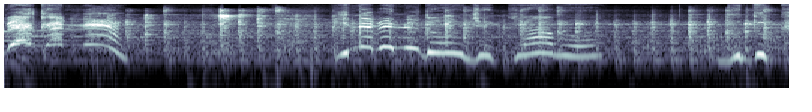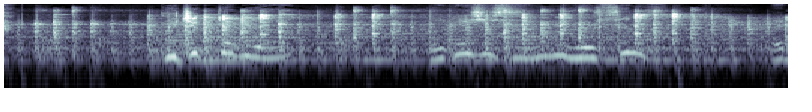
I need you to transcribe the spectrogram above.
Büyük anne! Yine beni dövecek ya bu. Gıdık. Gıcık tabii ya. Arkadaşlar siz bunu görseniz. Hep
